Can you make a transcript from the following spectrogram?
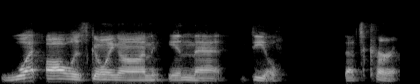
what all is going on in that deal that's current.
